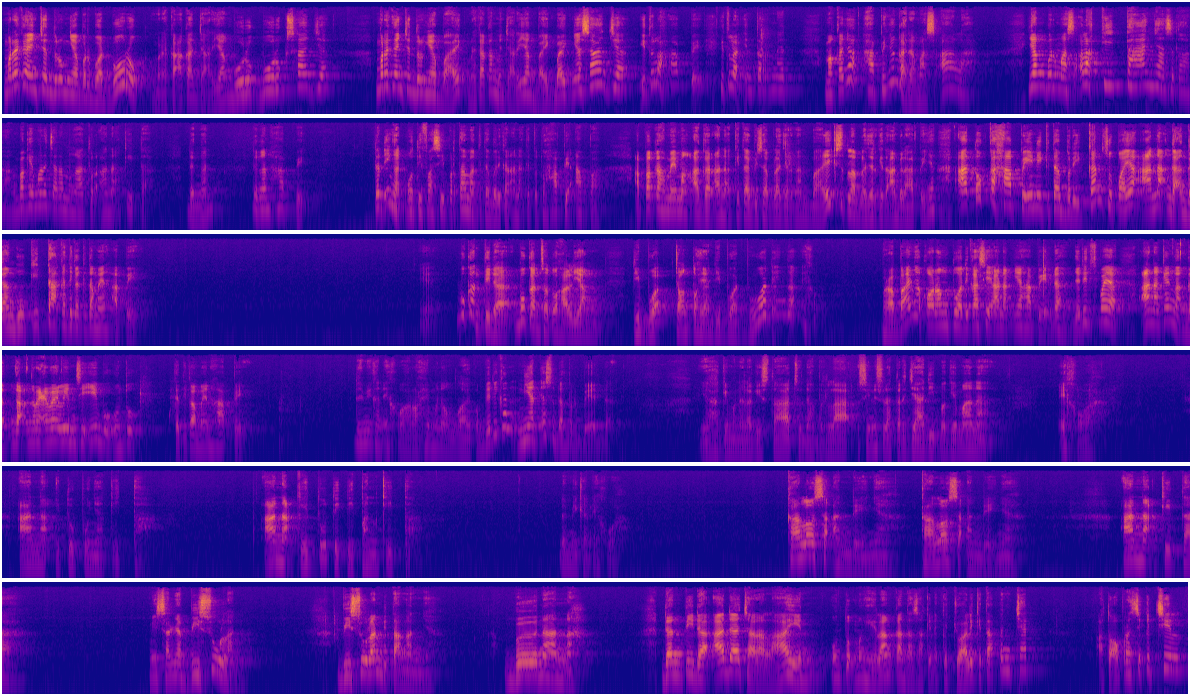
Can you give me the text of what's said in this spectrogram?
Mereka yang cenderungnya berbuat buruk, mereka akan cari yang buruk-buruk saja. Mereka yang cenderungnya baik, mereka akan mencari yang baik-baiknya saja. Itulah HP, itulah internet. Makanya HP-nya nggak ada masalah. Yang bermasalah kitanya sekarang. Bagaimana cara mengatur anak kita dengan dengan HP. Dan ingat motivasi pertama kita berikan anak kita itu HP apa? Apakah memang agar anak kita bisa belajar dengan baik setelah belajar kita ambil HP-nya? Ataukah HP ini kita berikan supaya anak nggak ganggu kita ketika kita main HP? Ya, bukan tidak, bukan suatu hal yang dibuat contoh yang dibuat-buat enggak. Berapa banyak orang tua dikasih anaknya HP udah jadi supaya anaknya nggak nggak ngerewelin si ibu untuk ketika main HP. Demikian ikhwah rahimanallah. Jadi kan niatnya sudah berbeda. Ya gimana lagi Ustaz sudah berla sini sudah terjadi bagaimana? Ikhwah. Anak itu punya kita. Anak itu titipan kita. Demikian ikhwah. Kalau seandainya, kalau seandainya anak kita misalnya bisulan, bisulan di tangannya, benanah, dan tidak ada cara lain untuk menghilangkan rasa sakitnya kecuali kita pencet atau operasi kecil.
